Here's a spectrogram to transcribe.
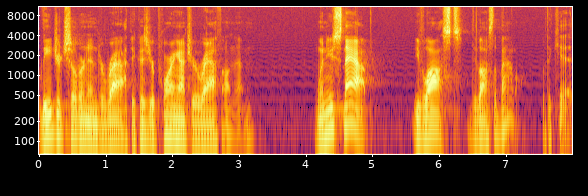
lead your children into wrath because you're pouring out your wrath on them. When you snap, you've lost. You lost the battle with a kid.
